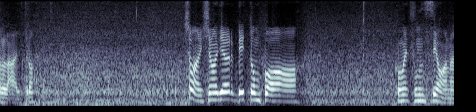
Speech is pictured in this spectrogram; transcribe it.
Tra l'altro. Insomma mi sembra di aver detto un po' come funziona.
